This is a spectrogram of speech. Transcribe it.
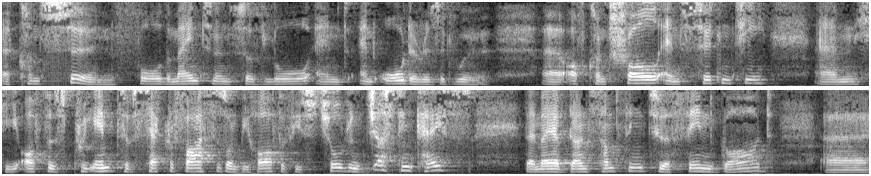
uh, concern for the maintenance of law and, and order, as it were, uh, of control and certainty um, he offers preemptive sacrifices on behalf of his children just in case they may have done something to offend God, uh,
